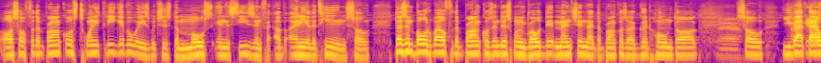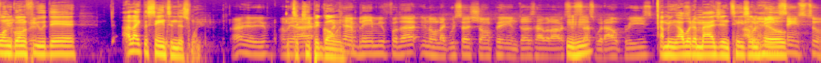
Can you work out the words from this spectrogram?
Also for the Broncos, 23 giveaways, which is the most in the season for, of any of the teams. So doesn't bode well for the Broncos in this one. Ro did mention that the Broncos are a good home dog. Yeah. So you got that one going for you there. I like the Saints in this one. I hear you. I mean, To I- keep it going. I can't blame you for that. You know, like we said, Sean Payton does have a lot of Mhm. success without Brees. I mean, I would imagine I would Taysom Hill. Saints too.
